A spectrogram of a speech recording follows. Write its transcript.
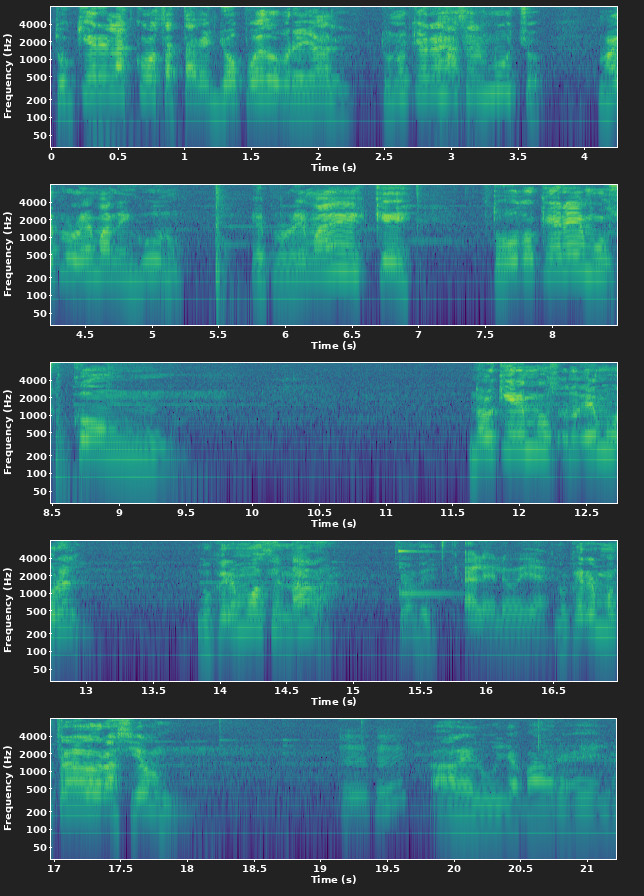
tú quieres las cosas, está bien, yo puedo bregar. Tú no quieres hacer mucho, no hay problema ninguno. El problema es que todo queremos con no lo queremos, no queremos orar. No queremos hacer nada. ¿Entiendes? Aleluya. No queremos entrar a la oración. Aleluya, Padre bello.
